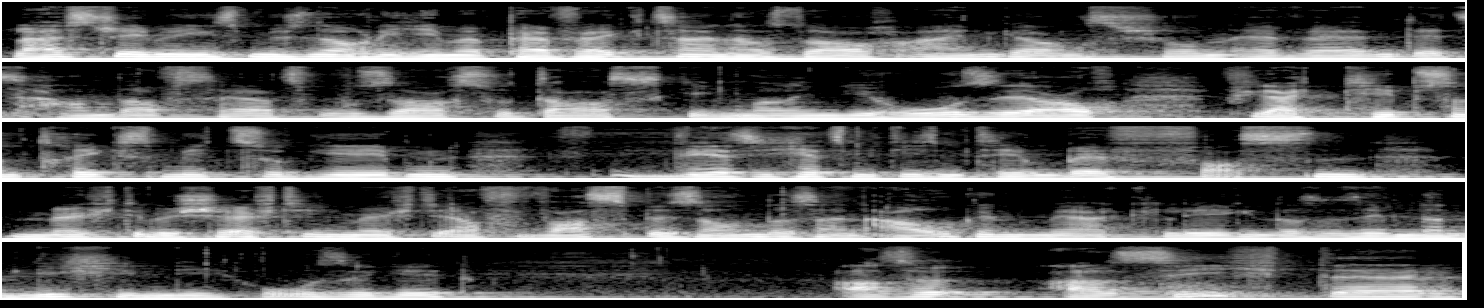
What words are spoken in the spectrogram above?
Livestreamings müssen auch nicht immer perfekt sein, hast du auch eingangs schon erwähnt. Jetzt Hand aufs Herz, wo sagst du das? Ging mal in die Hose. Auch vielleicht Tipps und Tricks mitzugeben. Wer sich jetzt mit diesem Thema befassen möchte, beschäftigen möchte, auf was besonders ein Augenmerk legen, dass es eben dann nicht in die Hose geht? Also aus Sicht der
